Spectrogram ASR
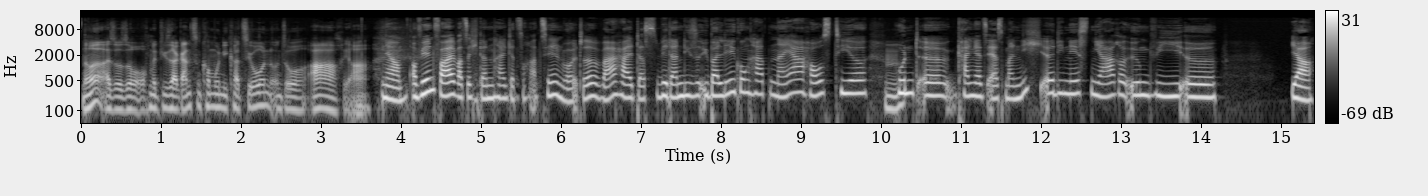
Ne? Also so auch mit dieser ganzen Kommunikation und so, ach ja. Ja, auf jeden Fall, was ich dann halt jetzt noch erzählen wollte, war halt, dass wir dann diese Überlegung hatten, naja, Haustier, hm. Hund äh, kann jetzt erstmal nicht äh, die nächsten Jahre irgendwie, äh, ja,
